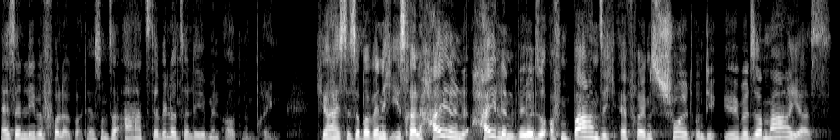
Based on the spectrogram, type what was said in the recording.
Er ist ein liebevoller Gott, er ist unser Arzt, er will unser Leben in Ordnung bringen. Hier heißt es aber, wenn ich Israel heilen, heilen will, so offenbaren sich Ephraims Schuld und die Übel Samarias.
